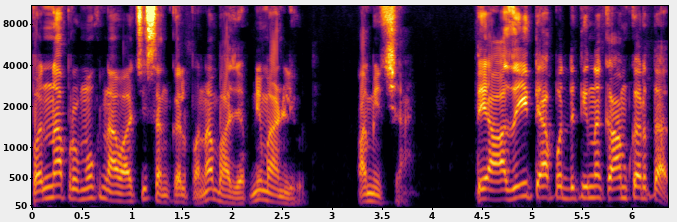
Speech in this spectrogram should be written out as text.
पन्ना प्रमुख नावाची संकल्पना भाजपने मांडली होती. अमित शहा. ते आजही त्या पद्धतीनं काम करतात.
